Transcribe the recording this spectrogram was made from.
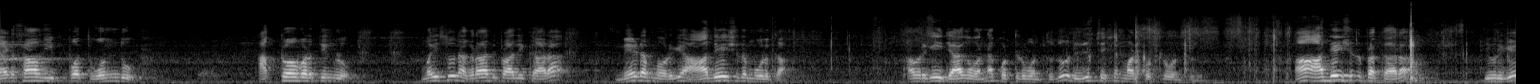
ಎರಡು ಸಾವಿರದ ಇಪ್ಪತ್ತೊಂದು ಅಕ್ಟೋಬರ್ ತಿಂಗಳು ಮೈಸೂರು ನಗರಾಧಿ ಪ್ರಾಧಿಕಾರ ಮೇಡಮ್ ಅವರಿಗೆ ಆದೇಶದ ಮೂಲಕ ಅವರಿಗೆ ಈ ಜಾಗವನ್ನು ಕೊಟ್ಟಿರುವಂಥದ್ದು ರಿಜಿಸ್ಟ್ರೇಷನ್ ಮಾಡಿಕೊಟ್ಟಿರುವಂಥದ್ದು. ಆ ಆದೇಶದ ಪ್ರಕಾರ ಇವರಿಗೆ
